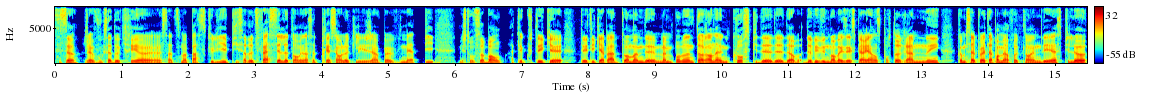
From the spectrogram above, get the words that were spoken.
c'est ça, j'avoue que ça doit créer un, un sentiment particulier, puis ça doit être facile de tomber dans cette pression-là que les gens peuvent mettre, puis mais je trouve ça bon à t'écouter que t'as été capable toi-même de même pas besoin de te rendre à une course puis de, de, de, de vivre une mauvaise expérience pour te ramener comme ça peut être la première fois que ton MDS puis là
